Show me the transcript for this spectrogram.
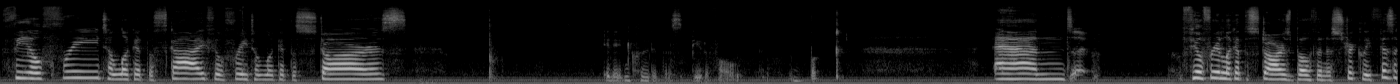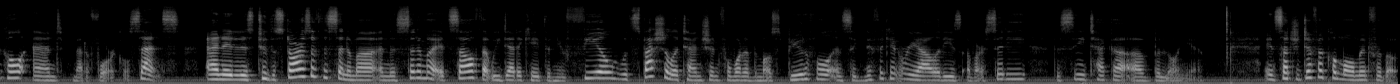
Feel free to look at the sky, feel free to look at the stars. It included this beautiful book. And feel free to look at the stars both in a strictly physical and metaphorical sense and it is to the stars of the cinema and the cinema itself that we dedicate the new feel, with special attention for one of the most beautiful and significant realities of our city, the Cineteca of Bologna. In such a difficult moment for the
